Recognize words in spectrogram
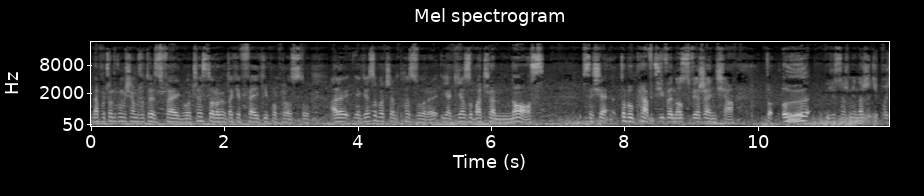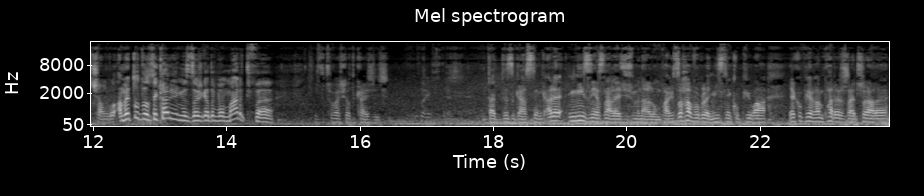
na początku myślałem, że to jest fake, bo często robią takie fejki po prostu, ale jak ja zobaczyłem pazury i jak ja zobaczyłem nos, w sensie to był prawdziwy nos zwierzęcia, to yy, jest aż mnie na życie pociągło. A my to dotykaliśmy z Zośka, to było martwe. Trzeba się odkazić. Tak disgusting, ale nic nie znaleźliśmy na lumpach. Zocha w ogóle nic nie kupiła. Ja kupiłem tam parę rzeczy, ale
